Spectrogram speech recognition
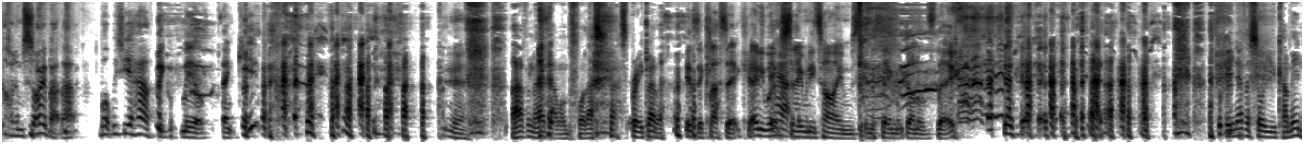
God, I'm sorry about that. What would you have? Big meal, thank you." yeah. I haven't heard that one before. That's that's pretty clever. It was a classic. Only worked yeah. so many times in the same McDonald's though. we never saw you come in.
